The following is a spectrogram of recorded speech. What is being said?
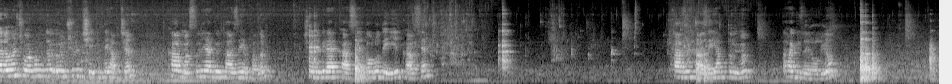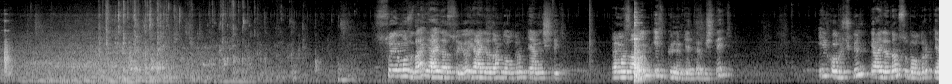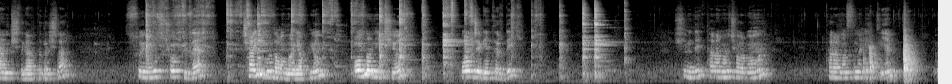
Tarhana çorbamı da ölçülü bir şekilde yapacağım. Kalmasın, her gün taze yapalım. Şöyle birer kase, dolu değil kase. Taze taze yaptın mı daha güzel oluyor. Suyumuz da yayla suyu. Yayladan doldurup gelmiştik. Ramazan'ın ilk günü getirmiştik. İlk oruç gün yayladan su doldurup gelmiştik arkadaşlar. Suyumuz çok güzel. Çayımı da ondan yapıyorum. Ondan içiyoruz. Bolca getirdik. Şimdi tarhana çorbamı tarhanasını ekleyeyim.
